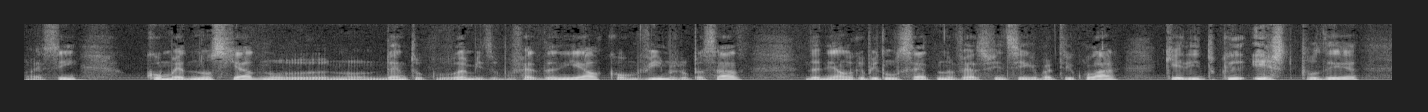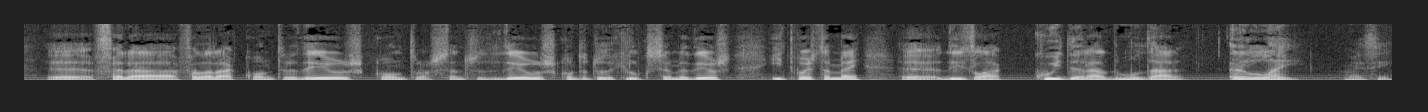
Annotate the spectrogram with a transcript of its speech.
não é assim? Como é denunciado no, no, dentro do âmbito do profeta Daniel, como vimos no passado, Daniel no capítulo 7, no verso 25 em particular, que é dito que este poder Uh, fará, falará contra Deus, contra os santos de Deus, contra tudo aquilo que se chama Deus, e depois também, uh, diz lá, cuidará de mudar a lei. Não é assim?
